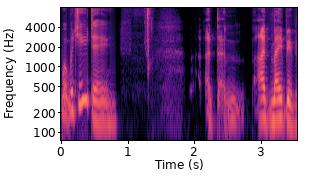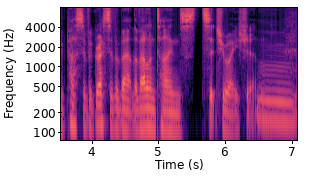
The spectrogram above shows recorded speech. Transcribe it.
What would you do? I'd, um, I'd maybe be passive aggressive about the Valentine's situation Hmm.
